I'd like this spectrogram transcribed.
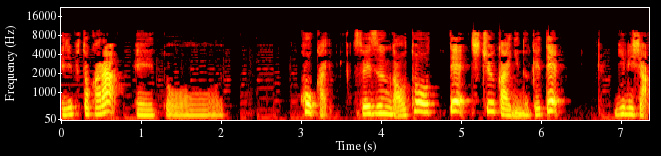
エジプトから、えっ、と、航海、スエズ運河を通って地中海に抜けて、ギリシャ、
